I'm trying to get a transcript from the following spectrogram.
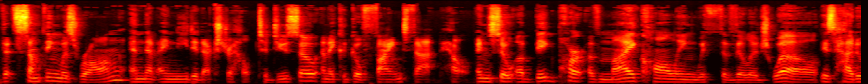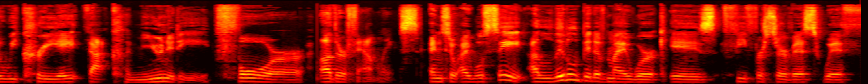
that something was wrong and that I needed extra help to do so. And I could go find that help. And so a big part of my calling with the Village Well is how do we create that community for other families? And so I will say a little bit of my work is fee for service with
